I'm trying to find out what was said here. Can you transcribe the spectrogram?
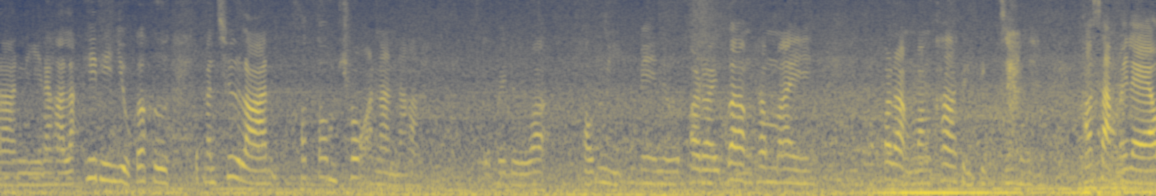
ร้านนี้นะคะ และที่ทินอยู่ก็คือมันชื่อร้านข้าวต้มโชคอนันต์นะคะ เดี๋ยวไปดูว่าเขามีเมนูอะไรบ้างทำไมฝรั่งบางค่าถึงติดใจ เขาสั่งไว้แล้ว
